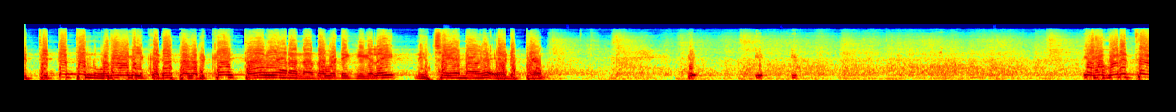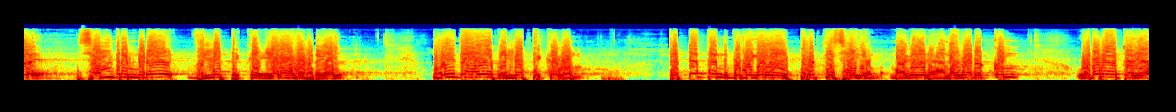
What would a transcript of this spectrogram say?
இத்திட்டத்தின் உதவிகள் கிடைப்பதற்கு தேவையான நடவடிக்கைகளை நிச்சயமாக எடுப்போம். இது குறித்து சென்ற முறை விண்ணப்பிக்க இயலாதவர்கள் புதிதாக விண்ணப்பிக்கவும் திட்டத்தின் விதிகளை பூர்த்தி செய்யும் மகளிர் அனைவருக்கும் உரிமை தொகை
